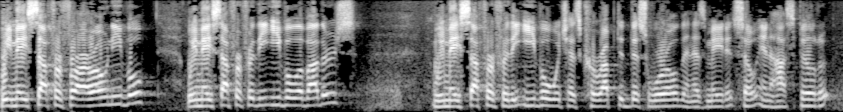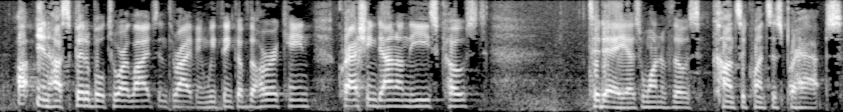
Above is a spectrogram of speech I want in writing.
We may suffer for our own evil. We may suffer for the evil of others. We may suffer for the evil which has corrupted this world and has made it so inhospitable, uh, inhospitable to our lives and thriving. We think of the hurricane crashing down on the East Coast today as one of those consequences, perhaps.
